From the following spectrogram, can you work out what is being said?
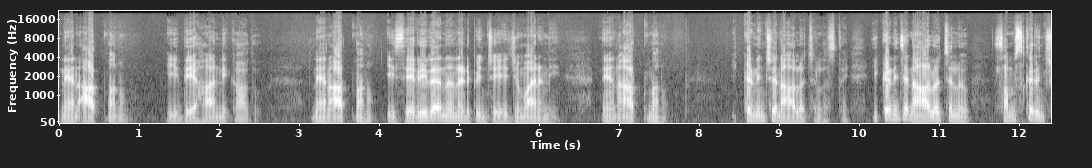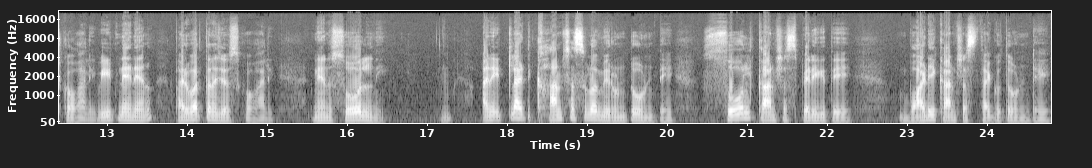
నేను ఆత్మను ఈ దేహాన్ని కాదు నేను ఆత్మను ఈ శరీరాన్ని నడిపించే యజమానిని నేను ఆత్మను ఇక్కడి నుంచే నా ఆలోచనలు వస్తాయి. ఇక్కడి నుంచే నా ఆలోచనలు సంస్కరించుకోవాలి. వీటినే నేను పరివర్తన చేసుకోవాలి. నేను సోల్ని అని ఇట్లాంటి కాన్షియస్లో మీరు ఉంటూ ఉంటే సోల్ కాన్షియస్ పెరిగితే బాడీ కాన్షియస్ తగ్గుతూ ఉంటే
